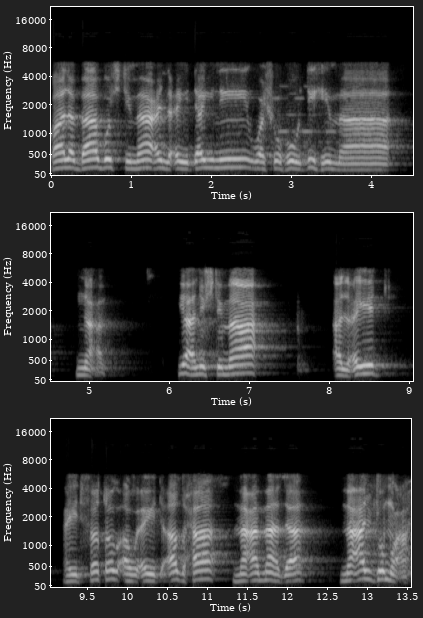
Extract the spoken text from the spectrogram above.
قال باب اجتماع العيدين وشهودهما. نعم. يعني اجتماع العيد عيد فطر أو عيد أضحى مع ماذا؟ مع الجمعة.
